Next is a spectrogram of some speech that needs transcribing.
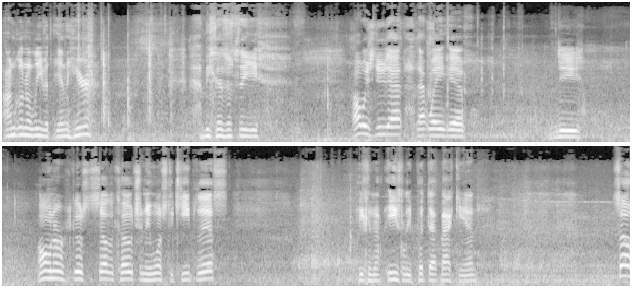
I'm going to leave it in here because if the always do that that way if the owner goes to sell the coach and he wants to keep this, he can easily put that back in. So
